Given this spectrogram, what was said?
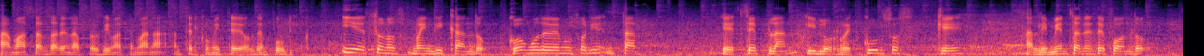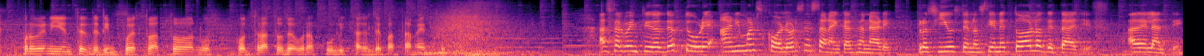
a más tardar en la próxima semana ante el Comité de Orden Público. Y esto nos va indicando cómo debemos orientar este plan y los recursos que alimentan ese fondo provenientes del impuesto a todos los contratos de obra pública del departamento. Hasta el 22 de octubre, Animals Colors estará en Casanare. Rocío, usted nos tiene todos los detalles. Adelante.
